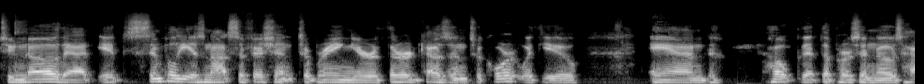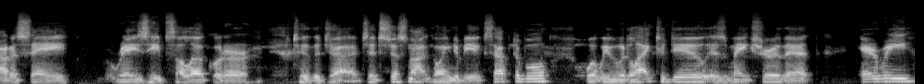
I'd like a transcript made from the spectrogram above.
to know that it simply is not sufficient to bring your third cousin to court with you and hope that the person knows how to say res ipsa loquitur to the judge. It's just not going to be acceptable. What we would like to do is make sure that every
